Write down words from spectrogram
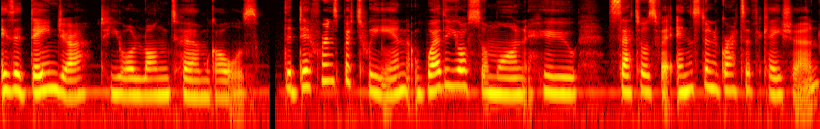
is a danger to your long term goals. The difference between whether you're someone who settles for instant gratification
